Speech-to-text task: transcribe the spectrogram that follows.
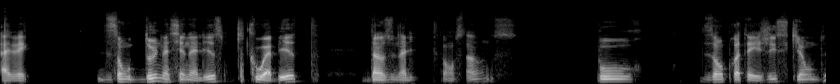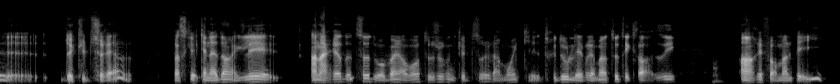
avec, disons, deux nationalismes qui cohabitent dans une alliance de circonstances pour, disons, protéger ce qu'ils ont de, culturel. Parce que le Canada anglais, en arrière de ça, doit bien avoir toujours une culture, à moins que Trudeau l'ait vraiment tout écrasé en réformant le pays.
